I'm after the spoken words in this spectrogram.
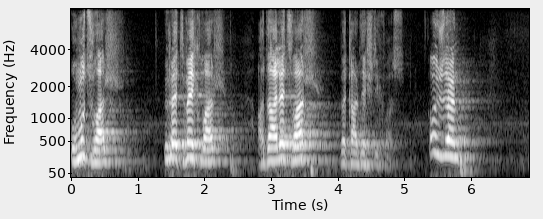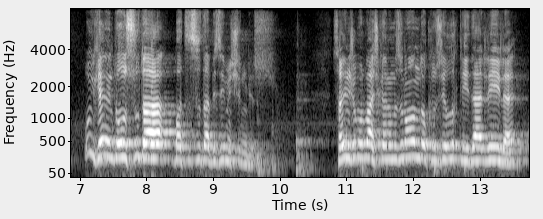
umut var, üretmek var, adalet var ve kardeşlik var. O yüzden bu ülkenin doğusu da batısı da bizim için bir. Sayın Cumhurbaşkanımızın 19 yıllık liderliğiyle,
